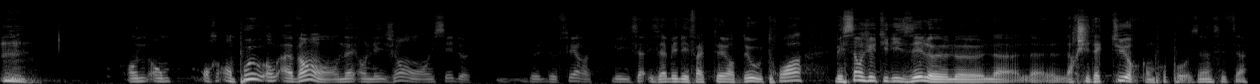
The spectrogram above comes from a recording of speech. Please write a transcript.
on on peut, avant, on, les gens ont essayé de, faire, mais ils, avaient des facteurs 2 ou 3, mais sans utiliser l'architecture qu'on propose. Hein, c'est ça.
